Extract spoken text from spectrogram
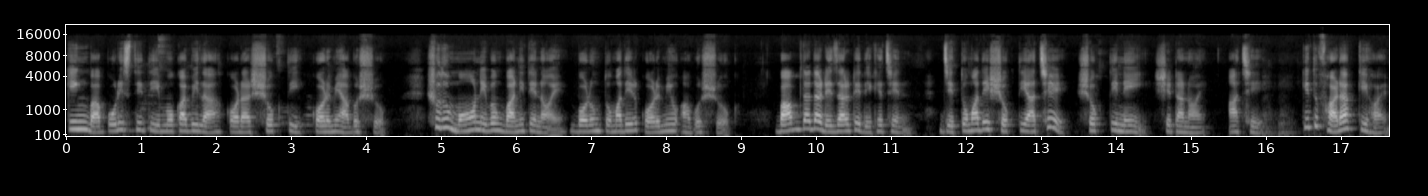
কিংবা পরিস্থিতি মোকাবিলা করার শক্তি কর্মে আবশ্যক। শুধু মন এবং বাণীতে নয়, বরং তোমাদের কর্মেও আবশ্যক। বাপদাদা রেজাল্টে দেখেছেন যে তোমাদের শক্তি আছে, শক্তি নেই, সেটা নয়, আছে। কিন্তু ফারাক কী হয়?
